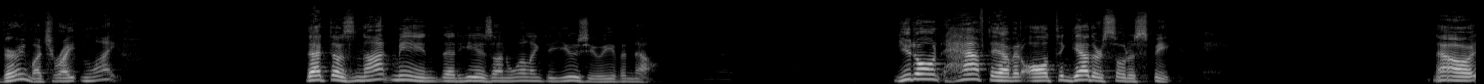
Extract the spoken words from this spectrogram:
very much right in life. That does not mean that he is unwilling to use you even now. You don't have to have it all together, so to speak. Now,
